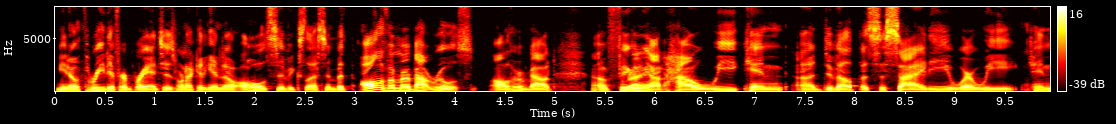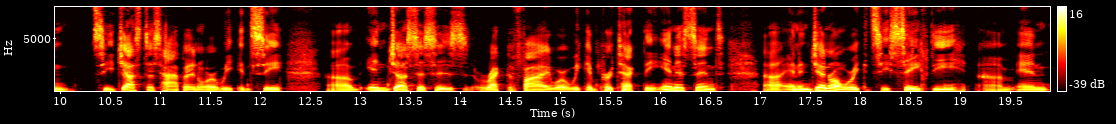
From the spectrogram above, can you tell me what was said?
you know, three different branches. We're not going to get into a whole civics lesson, but all of them are about rules. All of them are about uh, figuring Right. out how we can uh, develop a society where we can see justice happen, where we can see uh, injustices rectified, where we can protect the innocent, uh, and in general, where we can see safety um, and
